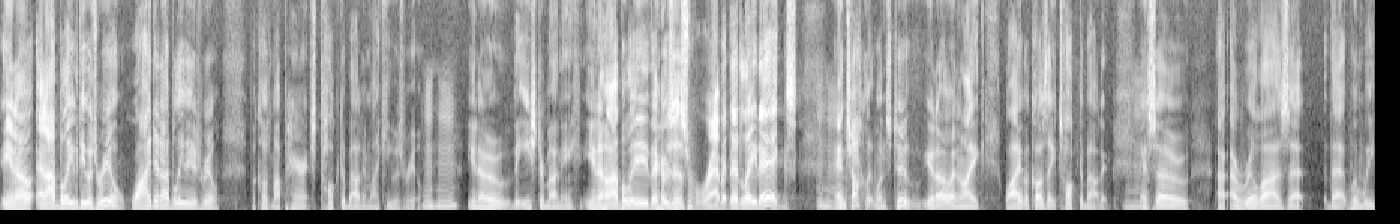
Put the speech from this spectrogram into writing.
you know. And I believed he was real. Why did I believe he was real? Because my parents talked about him like he was real. Mm-hmm. You know, the Easter bunny. You know, I believe there was this rabbit that laid eggs Mm-hmm. and chocolate ones too. You know, and like why? Because they talked about him. Mm-hmm. And so I, I realized that that when we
